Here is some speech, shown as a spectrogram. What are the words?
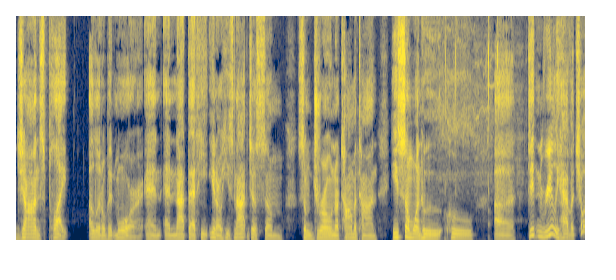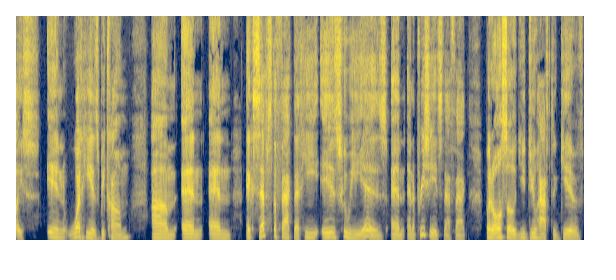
John's plight a little bit more and and not that he you know he's not just some some drone automaton. He's someone who who uh didn't really have a choice in what he has become um and and accepts the fact that he is who he is and and appreciates that fact but also you do have to give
